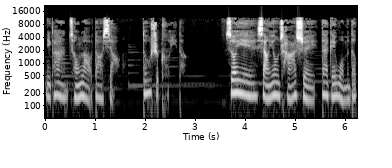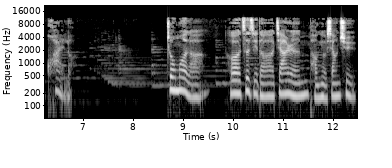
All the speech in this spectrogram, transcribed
你看，从老到小都是可以的。所以，享用茶水带给我们的快乐。周末了，和自己的家人朋友相聚。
